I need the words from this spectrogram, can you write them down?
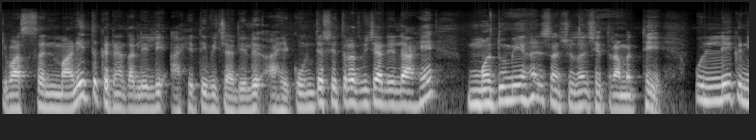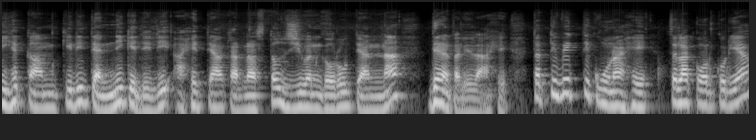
किंवा सन्मानित करण्यात आलेले आहे ते विचारलेलं आहे? कोणत्या क्षेत्रात विचारलेलं आहे? मधुमेह संशोधन क्षेत्रामध्ये उल्लेखनीय कामगिरी त्यांनी केलेली आहे. त्या कारणास्तव जीवन गौरव त्यांना देण्यात आलेला आहे. तर ती व्यक्ती कोण आहे? चला कॉल करूया.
